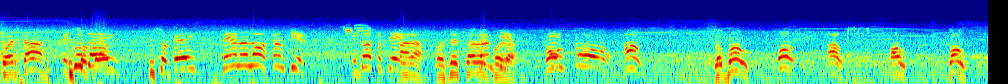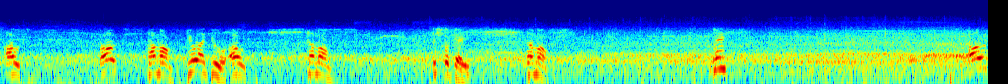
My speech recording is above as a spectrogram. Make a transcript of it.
Puerta, it's Escudo. okay? It's okay? No, no, no, come here. It's not okay. Ara, pues esta vez Come fuera. Both, out. Go both, Both, out. out, both, out, out. Come on, you and you, out. Come on. It's okay. Come on. Please. Out.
